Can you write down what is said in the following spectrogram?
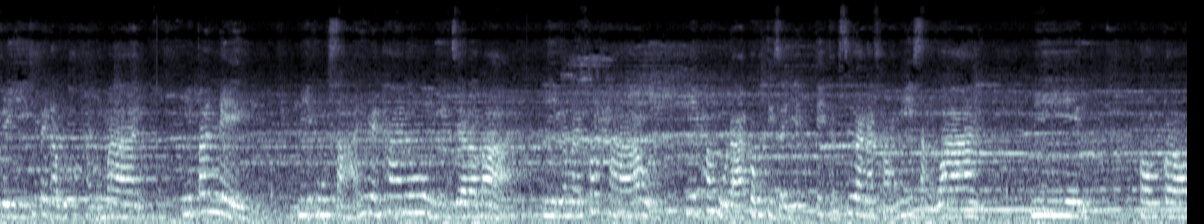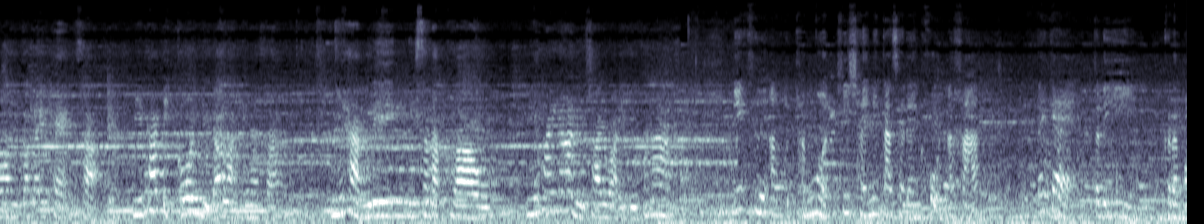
ตรีที่เป็นอาวุธของหนุมาน มีปั้นเน่งมีภูษาที่เป็นผ้านุ่ง มีเจรบามีกำไลข้อเท้า มีพหูรัตปกติจะยึดติดกับเสื้อนะคะ มีสังวาน มีกองกรอนกำไลแขนค่ะ มีผ้าปิดก้นอยู่ด้านหลังนี้นะคะ มีหางลิง มีสนับเพลา มีห้อยหน้าหรือชายหวอยู่ข้างหน้าค่ะ นี่คืออาวุธทั้งหมดที่ใช้ในการแสดงโขนนะคะ ได้แก่ตรี กระบ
